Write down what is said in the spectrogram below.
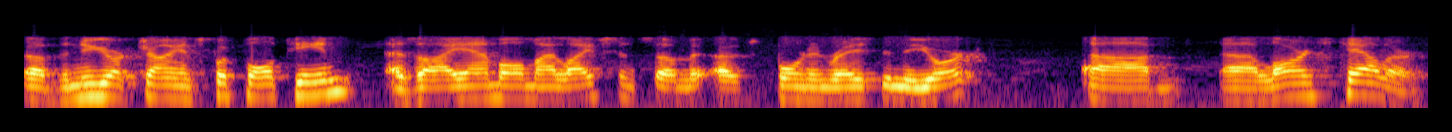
of the New York Giants football team, as I am all my life since I'm, I was born and raised in New York, um, uh, Lawrence Taylor,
